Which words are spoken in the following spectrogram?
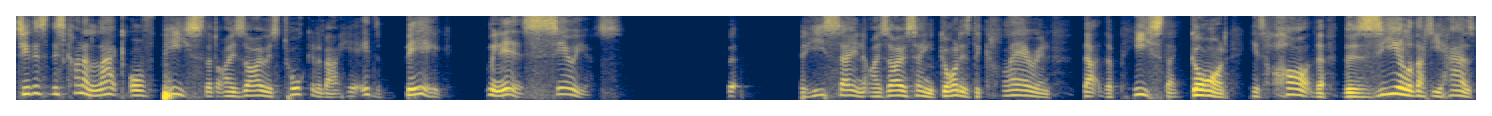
See, this, this kind of lack of peace that Isaiah is talking about here, it's big. I mean, it is serious. But, but he's saying, Isaiah is saying, God is declaring that the peace that God, his heart, the, the zeal that he has,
